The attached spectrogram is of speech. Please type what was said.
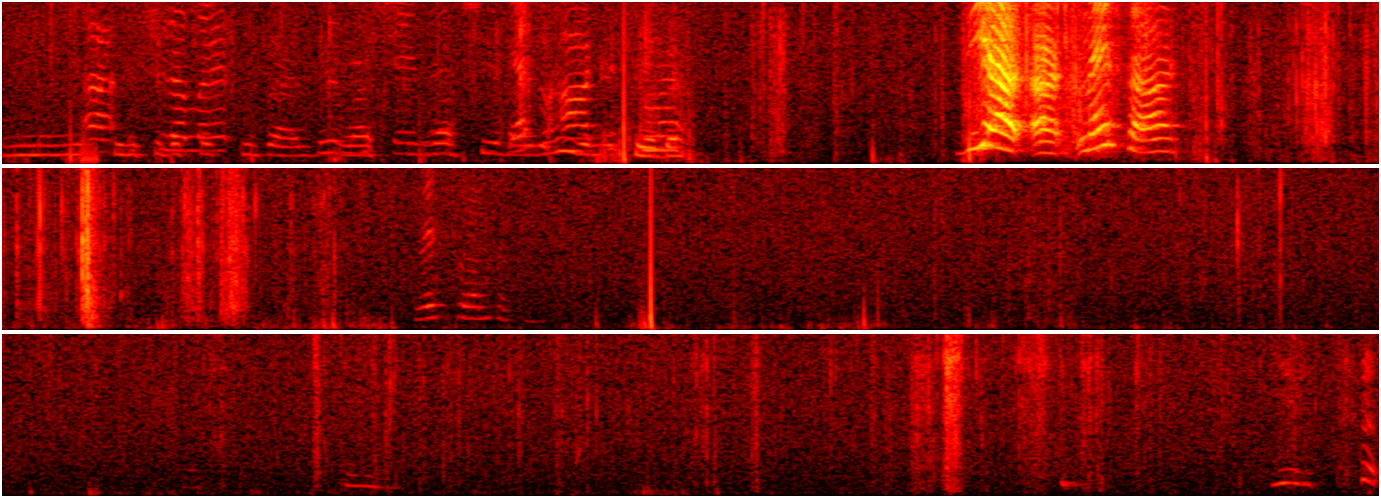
Birisi de çok güzeldi. Vahşi, vahşi hayvan Yakın yemek arkasına. yedi. Diğer er- neyse aç. Ve son paket. Yine paket.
